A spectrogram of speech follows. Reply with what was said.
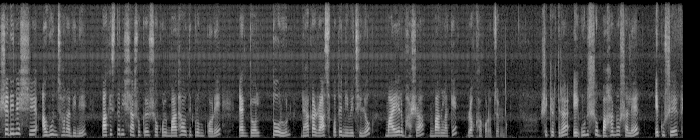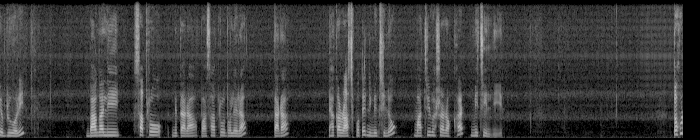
সেদিনের সে আগুন ঝরা দিনে পাকিস্তানি শাসকের সকল বাধা অতিক্রম করে একদল তরুণ ঢাকার রাজপথে নেমেছিল মায়ের ভাষা বাংলাকে রক্ষা করার জন্য। শিক্ষার্থীরা এই উনিশশো সালের একুশে ফেব্রুয়ারি বাঙালি ছাত্র নেতারা বা ছাত্র দলেরা তারা ঢাকার রাজপথে নেমেছিল মাতৃভাষা রক্ষার মিছিল দিয়ে তখন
